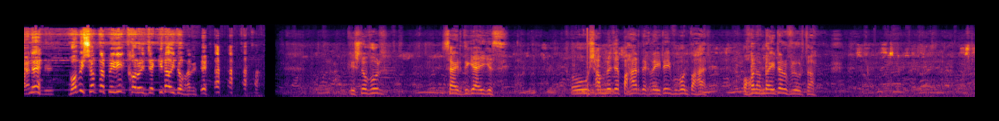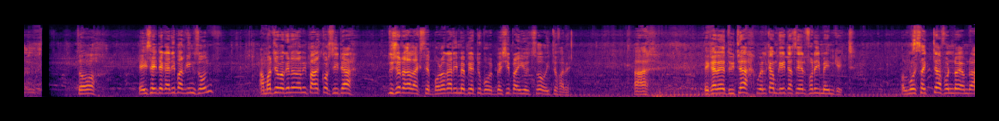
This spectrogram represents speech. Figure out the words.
আপনি ভবিষ্যৎটা প্রেডিক্ট করেন যে কিটা হইতে পারে। কৃষ্ণপুর সাইড দিকে আই গেছি। ও সামনে যে পাহাড় দেখলে এটাই ভুবন পাহাড়। তখন আমরা এটার উপরে উঠতাম। তো এই সাইডে গাড়ি পার্কিং জোন আমার যে ওখানে আমি পার্ক করছি এটা দুশো টাকা লাগছে। বড় গাড়ি মেবি একটু বেশি প্রাইস হচ্ছে হইতে পারে। আর এখানে দুইটা ওয়েলকাম গেট আছে এরপরেই মেইন গেট অলমোস্ট চারটা ফন্ডয় আমরা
